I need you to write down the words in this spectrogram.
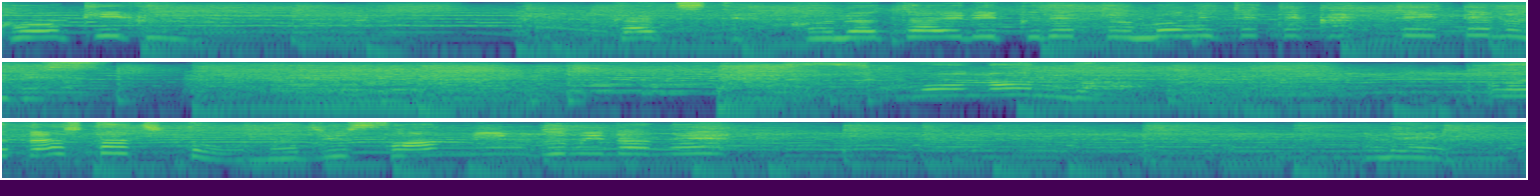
後期軍かつてこの大陸で共に戦っていたのです。そうなんだ。私たちと同じ3人組だね。ねえ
